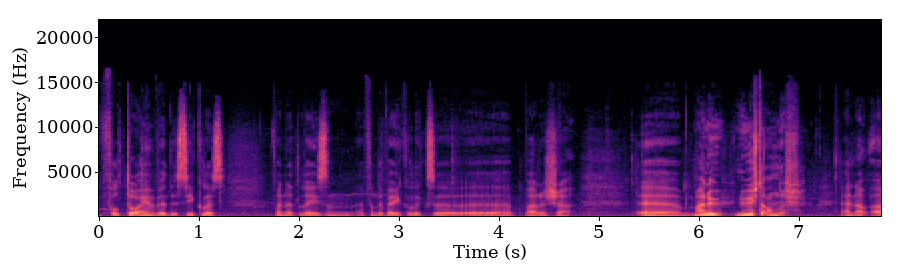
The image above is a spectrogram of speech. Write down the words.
voltooien we de cyclus van het lezen van de wekelijkse eh parasha. Ehm, Maar nu, nu is het anders. en, uh, uh,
